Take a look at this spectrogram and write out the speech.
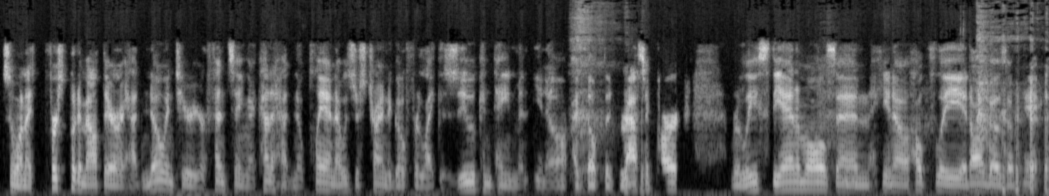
So when I first put him out there, I had no interior fencing. I kind of had no plan. I was just trying to go for like zoo containment, you know. I built the Jurassic Park release the animals and you know hopefully it all goes okay.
